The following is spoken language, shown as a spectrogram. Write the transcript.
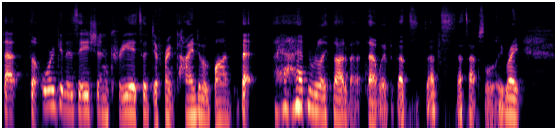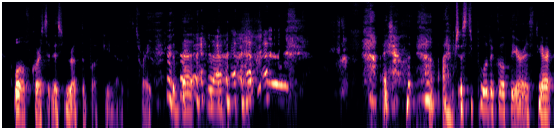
that the organization creates a different kind of a bond that I hadn't really thought about it that way but that's that's that's absolutely right. Well of course it is. You wrote the book you know that's right. But that, that I, am just a political theorist here.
